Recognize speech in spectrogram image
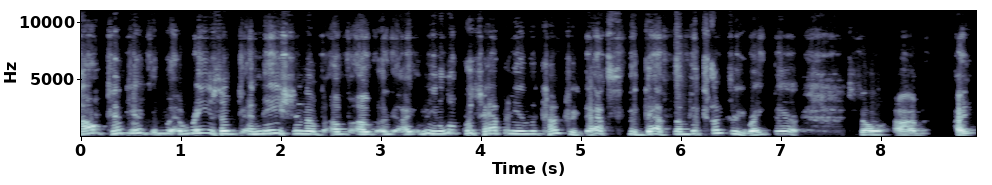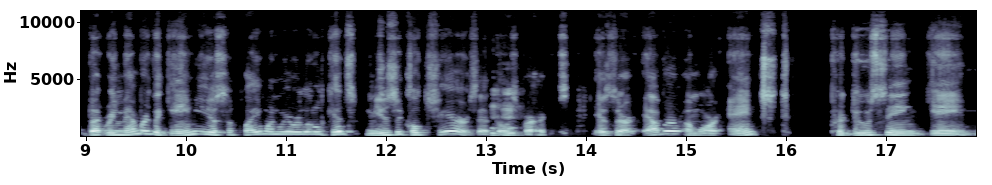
How, can you raise a, a nation of, of, of, I mean, look what's happening in the country. That's the death of the country right there. So, um, I, but remember the game you used to play when we were little kids? Musical chairs at those mm-hmm. parties. Is there ever a more angst producing game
